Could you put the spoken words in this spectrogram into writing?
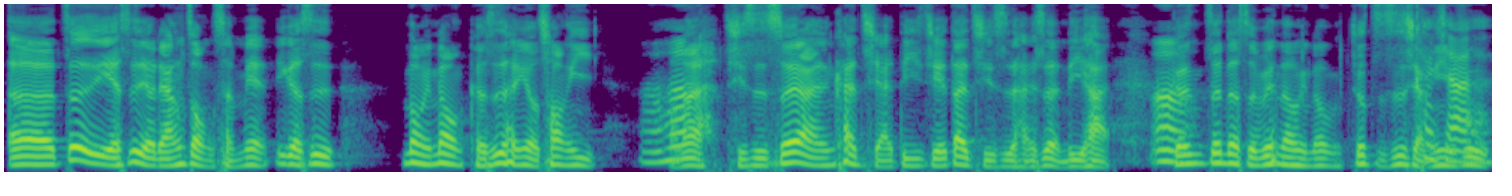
呃，这也是有两种层面，一个是弄一弄，可是很有创意。嗯哼，好吧，其实虽然看起来低阶，但其实还是很厉害。嗯，跟真的随便弄一弄，就只是想应付。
